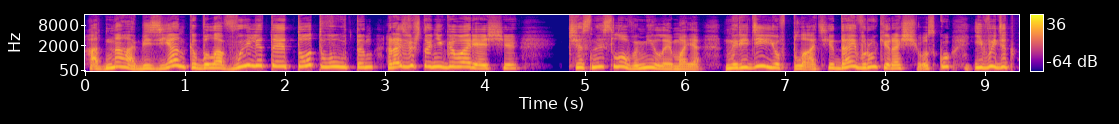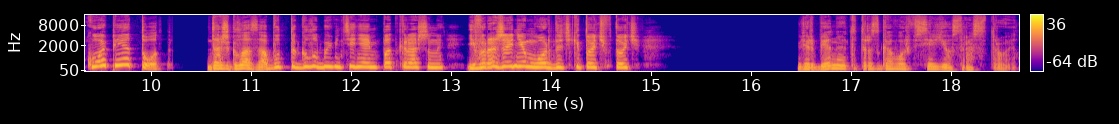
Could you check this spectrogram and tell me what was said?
одна обезьянка была вылитая тот Вутон, разве что не говорящая. Честное слово, милая моя, наряди ее в платье, дай в руки расческу, и выйдет копия тот. Даже глаза будто голубыми тенями подкрашены, и выражение мордочки точь-в-точь. -точь. Вербену этот разговор всерьез расстроил.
